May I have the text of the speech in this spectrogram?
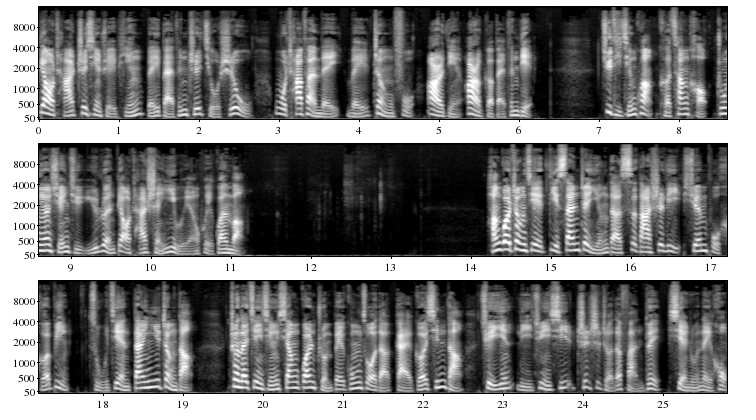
调查置信水平为百分之九十五，误差范围为正负二点二个百分点。具体情况可参考中央选举舆论调查审议委员会官网。韩国政界第三阵营的四大势力宣布合并，组建单一政党。正在进行相关准备工作的改革新党，却因李俊熙支持者的反对陷入内讧。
